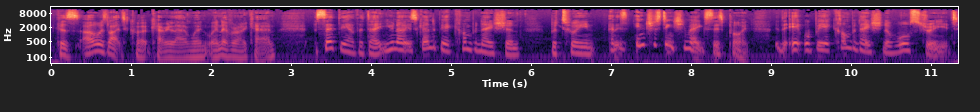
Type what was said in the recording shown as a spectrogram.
because I always like to quote Carrie Lam when, whenever I can, said the other day, you know, it's going to be a combination between, and it's interesting she makes this point, it will be a combination of Wall Street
